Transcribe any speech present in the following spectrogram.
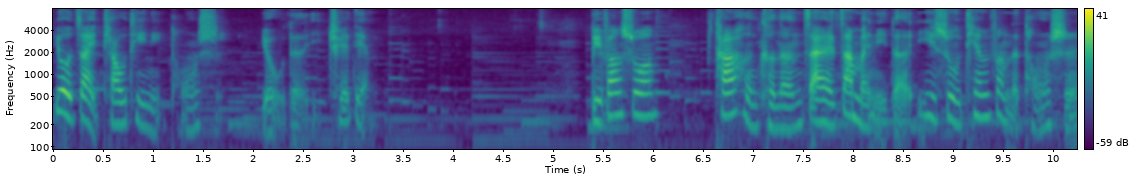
又在挑剔你同时有的缺点。比方说，他很可能在赞美你的艺术天分的同时，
